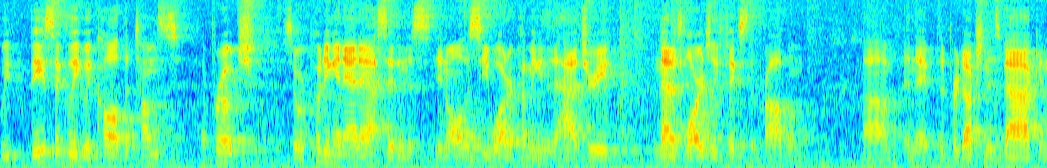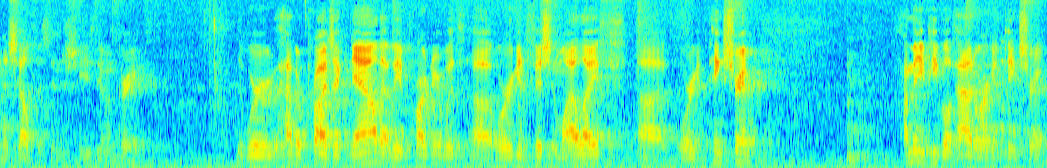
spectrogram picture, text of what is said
we basically we call it the Tums approach. So we're putting an antacid in, this, in all the seawater coming into the hatchery, and that has largely fixed the problem. Um, and they, the production is back, and the shellfish industry is doing great we have a project now that we have partnered with uh, Oregon Fish and Wildlife, uh, Oregon Pink Shrimp. How many people have had Oregon Pink Shrimp?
